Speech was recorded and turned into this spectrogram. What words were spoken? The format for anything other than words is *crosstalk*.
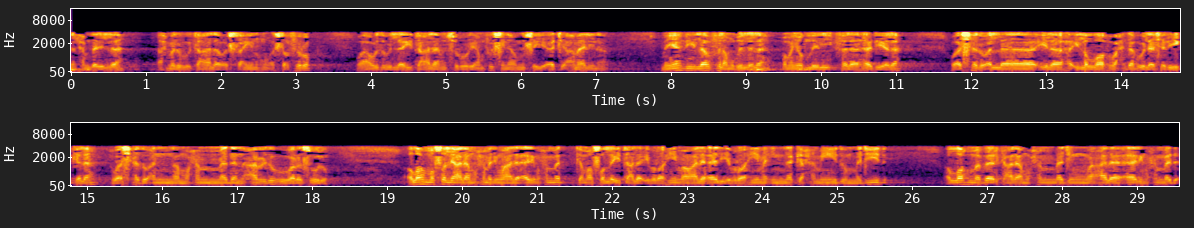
الحمد لله أحمده تعالى وأستعينه وأستغفره وأعوذ بالله تعالى من شرور أنفسنا ومن سيئات أعمالنا. من يهدي الله فلا مضل له ومن يضلل فلا هادي له وأشهد أن لا إله إلا الله وحده لا شريك له وأشهد أن محمدا عبده ورسوله. اللهم صل على محمد وعلى آل محمد كما صليت على إبراهيم وعلى آل إبراهيم إنك حميد مجيد. اللهم بارك على محمد وعلى آل محمد.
